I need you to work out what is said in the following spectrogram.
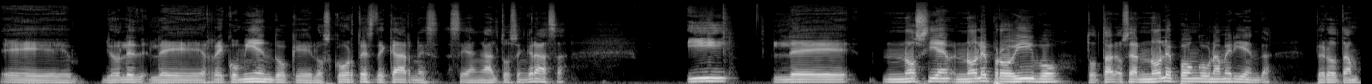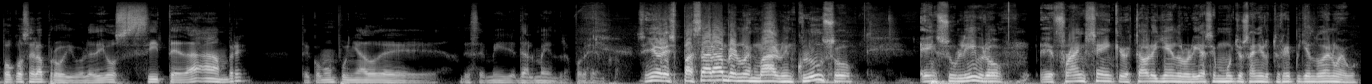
yo le, recomiendo que los cortes de carnes sean altos en grasa y le, no, no le prohíbo total, o sea, no le pongo una merienda, pero tampoco se la prohíbo. Le digo, si te da hambre, te como un puñado de, de semilla, de almendra, por ejemplo. Señores, pasar hambre no es malo. Incluso en su libro, eh, Frank Zane, que lo estaba leyendo, lo leí hace muchos años, lo estoy repitiendo de nuevo.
